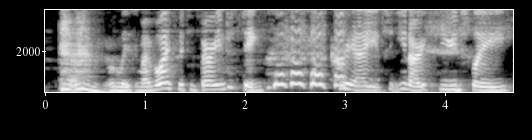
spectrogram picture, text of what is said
I'm losing my voice, which is very interesting. Create, you know, hugely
